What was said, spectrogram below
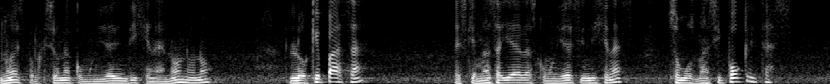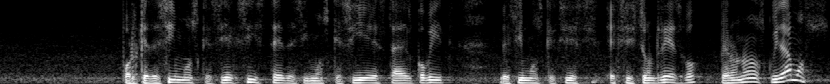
No es porque sea una comunidad indígena, no, no, no. Lo que pasa es que más allá de las comunidades indígenas, somos más hipócritas. Porque decimos que sí existe, decimos que sí está el COVID, decimos que existe un riesgo, pero no nos cuidamos.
